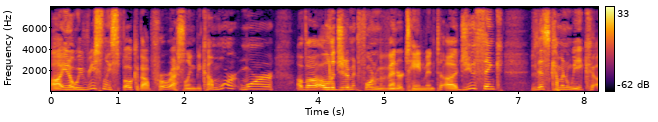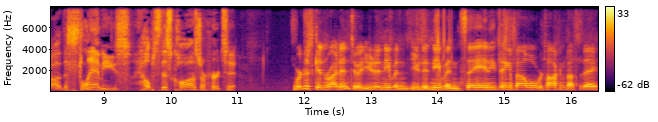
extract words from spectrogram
Uh, you know, we recently spoke about pro wrestling become more more of a, a legitimate form of entertainment. Uh, do you think this coming week, uh, the Slammies helps this cause or hurts it? We're just getting right into it. You didn't even you didn't even say anything about what we're talking about today.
